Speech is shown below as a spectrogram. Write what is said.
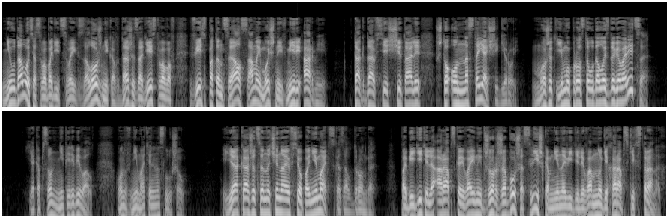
не удалось освободить своих заложников, даже задействовав весь потенциал самой мощной в мире армии. Тогда все считали, что он настоящий герой. Может, ему просто удалось договориться? Якобсон не перебивал. Он внимательно слушал. «Я, кажется, начинаю все понимать», — сказал Дронга. Победителя арабской войны Джорджа Буша слишком ненавидели во многих арабских странах.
